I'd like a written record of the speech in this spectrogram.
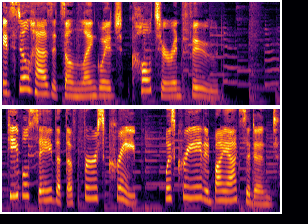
It still has its own language, culture, and food. People say that the first crepe was created by accident.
